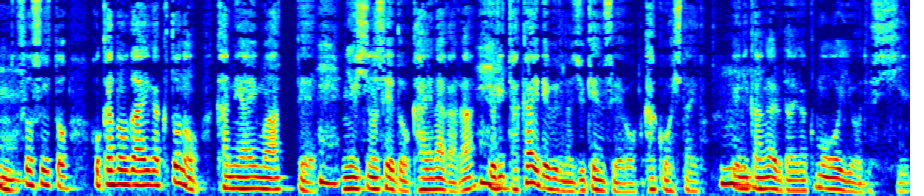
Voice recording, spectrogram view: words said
うん、そうすると、他の大学との兼ね合いもあって、入試の制度を変えながら、より高いレベルの受験生を確保したいというふうに考える大学も多いようですし。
